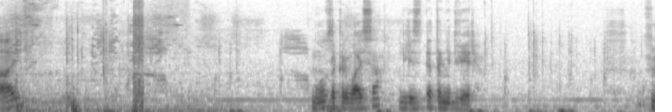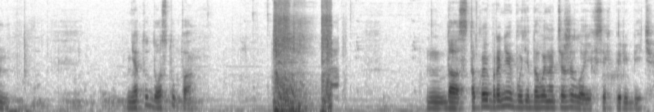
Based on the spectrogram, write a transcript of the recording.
Ай. Ну, закрывайся. Или это не дверь? Хм. Нету доступа. Да, с такой броней будет довольно тяжело их всех перебить.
